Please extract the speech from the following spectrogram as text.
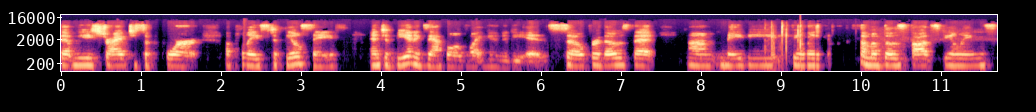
that we strive to support a place to feel safe and to be an example of what unity is. So, for those that um, may be feeling some of those thoughts, feelings,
